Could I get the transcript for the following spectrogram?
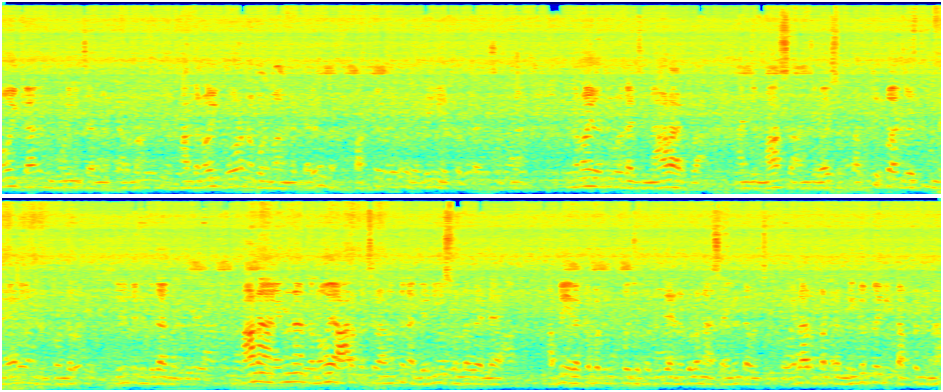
நோய்க்காக இந்த மூலிகை சார்ந்த அந்த நோய் பூரண குணமாக தவிர இந்த பக்கத்தில் எதையும் ஏற்படுத்தாது சரிங்களா? இந்த நோய் வந்து உங்களுக்கு அஞ்சு நாளாக இருக்கலாம். அஞ்சு மாதம் அஞ்சு வயசு பத்து பதினஞ்சு வருஷத்துக்கு மேலே எனக்கு தொந்தரவு இருந்துக்கிட்டு தான் இருக்குது. ஆனால் என்ன அந்த நோய் ஆரம்பிச்சதுலேருந்து நான் வெளியே சொல்லவே இல்லை. அப்படியே வெக்கப்பட்டு பார்த்துக்கிட்டேன் எனக்குள்ளே நான் சைலண்ட்டாக வச்சுருக்கேன். எல்லோரும் பண்ணுற மிகப்பெரிய தப்பு என்னன்னா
